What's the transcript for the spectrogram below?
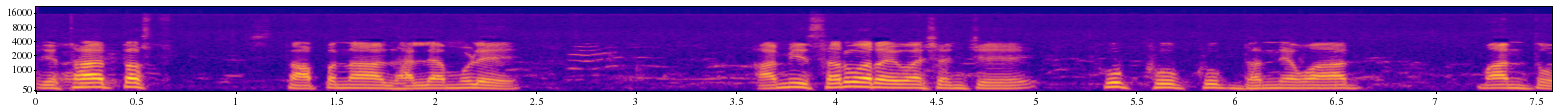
यथार्थ स्थापना झाल्यामुळे आम्ही सर्व रहिवाशांचे खूप खूप खूप धन्यवाद मानतो.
